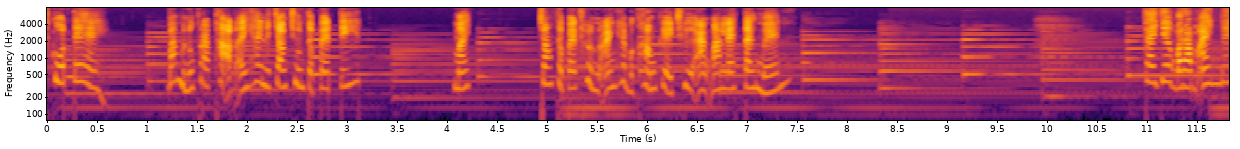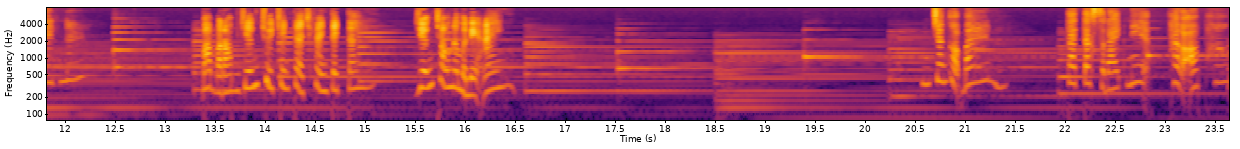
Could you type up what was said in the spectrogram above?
ឈួតទេបើមនុស្សប្រាប់ថាអត់អីហើយនៅចង់ជូនទៅពេទ្យទៀតម៉េច ចង់ទៅពេទ្យខ្លួនឯងឲ្យបង្ខំគេឈឺអាងបានលេះទៅមែនតែយើងបារម្ភឯងមែនណាបើបារម្ភយើងជួយចេញតែឆ្ងាញ់តិចទៅយើងចង់នៅម្នាក់ឯងអញ្ចឹងក៏បាន តែទឹកស្ដែកនេះផឹកអស់ផង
